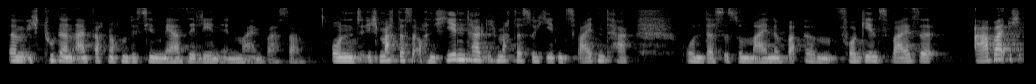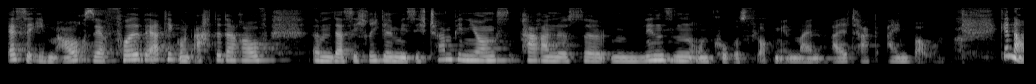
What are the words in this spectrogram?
ähm, ich tue dann einfach noch ein bisschen mehr Selen in mein Wasser. Und ich mache das auch nicht jeden Tag, ich mache das so jeden zweiten Tag. Und das ist so meine Vorgehensweise aber ich esse eben auch sehr vollwertig und achte darauf, ähm, dass ich regelmäßig Champignons, Paranüsse, ähm, Linsen und Kokosflocken in meinen Alltag einbaue. Genau,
